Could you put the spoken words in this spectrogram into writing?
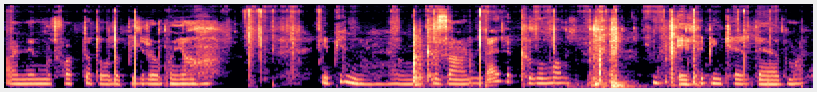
Annem mutfakta da olabilir ama ya. Ya bilmiyorum kızar mı? Bence kızmaz. Çünkü 50 bin kere denedim. Bizim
